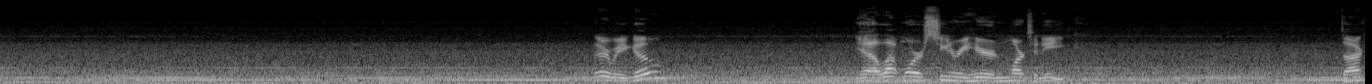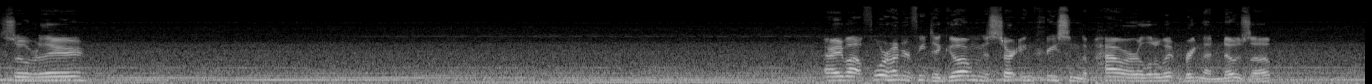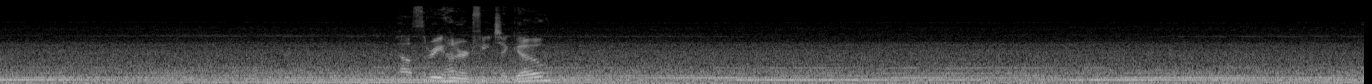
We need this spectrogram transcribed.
There we go. Yeah, a lot more scenery here in Martinique. Docks over there. Alright, about 400 feet to go. I'm going to start increasing the power a little bit, bring the nose up. About 300 feet to go.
